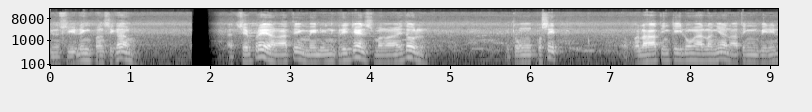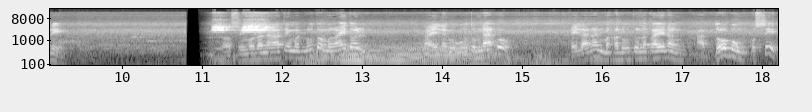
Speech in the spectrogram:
yung siling pansikam. At syempre, ang ating main ingredients, mga idol, itong pusit. Kalahating kilo nga lang yan ating binili. So, simulan na natin magluto, mga idol. Dahil nagugutom na ako. Kailangan makaluto na tayo ng adobong pusit.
